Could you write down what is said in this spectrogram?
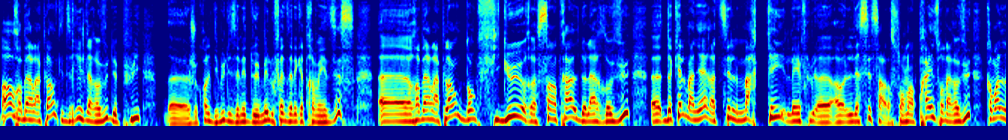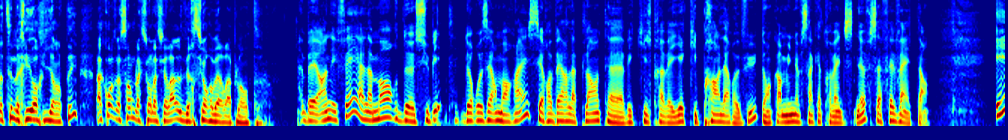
Or, Robert Laplante, qui dirige la revue depuis, euh, je crois, le début des années 2000 ou fin des années 90, euh, Robert Laplante, donc figure centrale de la revue. Euh, de quelle manière a-t-il marqué euh, laissé son empreinte sur la revue? Comment l'a-t-il réorienté? À quoi ressemble l'Action nationale version Robert Laplante? Ben, en effet, à la mort de subite de Rosaire Morin, c'est Robert Laplante avec qui il travaillait qui prend la revue. Donc en 1999, ça fait 20 ans. Et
